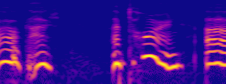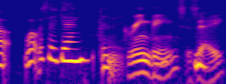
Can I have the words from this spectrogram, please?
Oh, gosh. I'm torn. Uh, what was it again? Uh, Green beans is A,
